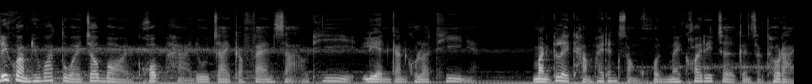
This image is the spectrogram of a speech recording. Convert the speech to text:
ด้วยความที่ว่าตัวเจ้าบอยคบหาดูใจกับแฟนสาวที่เรียนกันคนละที่เนี่ย มันก็เลยทำให้ทั้งสองคนไม่ค่อยได้เจอกันสักเท่าไหร่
